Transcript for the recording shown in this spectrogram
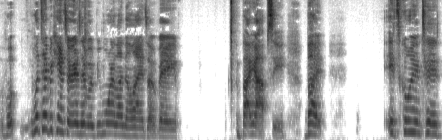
what what type of cancer is it? Would be more along the lines of a biopsy, but it's going to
